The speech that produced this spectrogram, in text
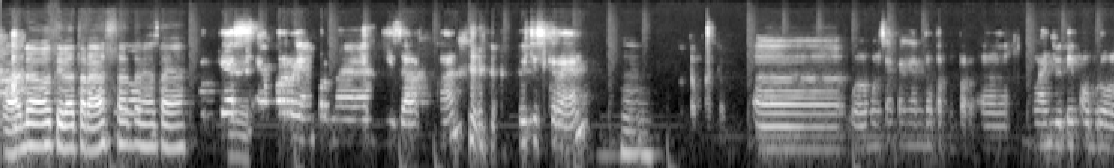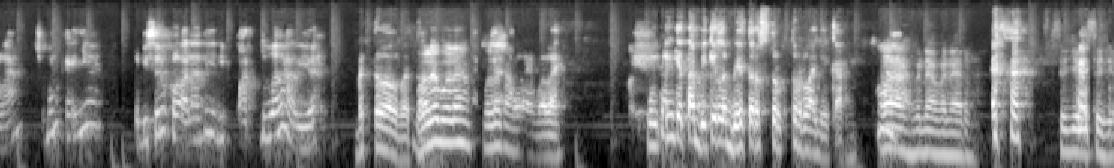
Waduh, tidak terasa ternyata ya. podcast ever yang pernah Giza lakukan which is keren Hmm. Eh walaupun saya pengen tetap per- eh, lanjutin obrolan, cuman kayaknya lebih seru kalau nanti di part 2 kali ya. Betul, betul. Boleh, boleh, boleh, Kang. boleh, boleh. Mungkin kita bikin lebih terstruktur lagi, Kang. Wah, benar-benar. Setuju, setuju.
